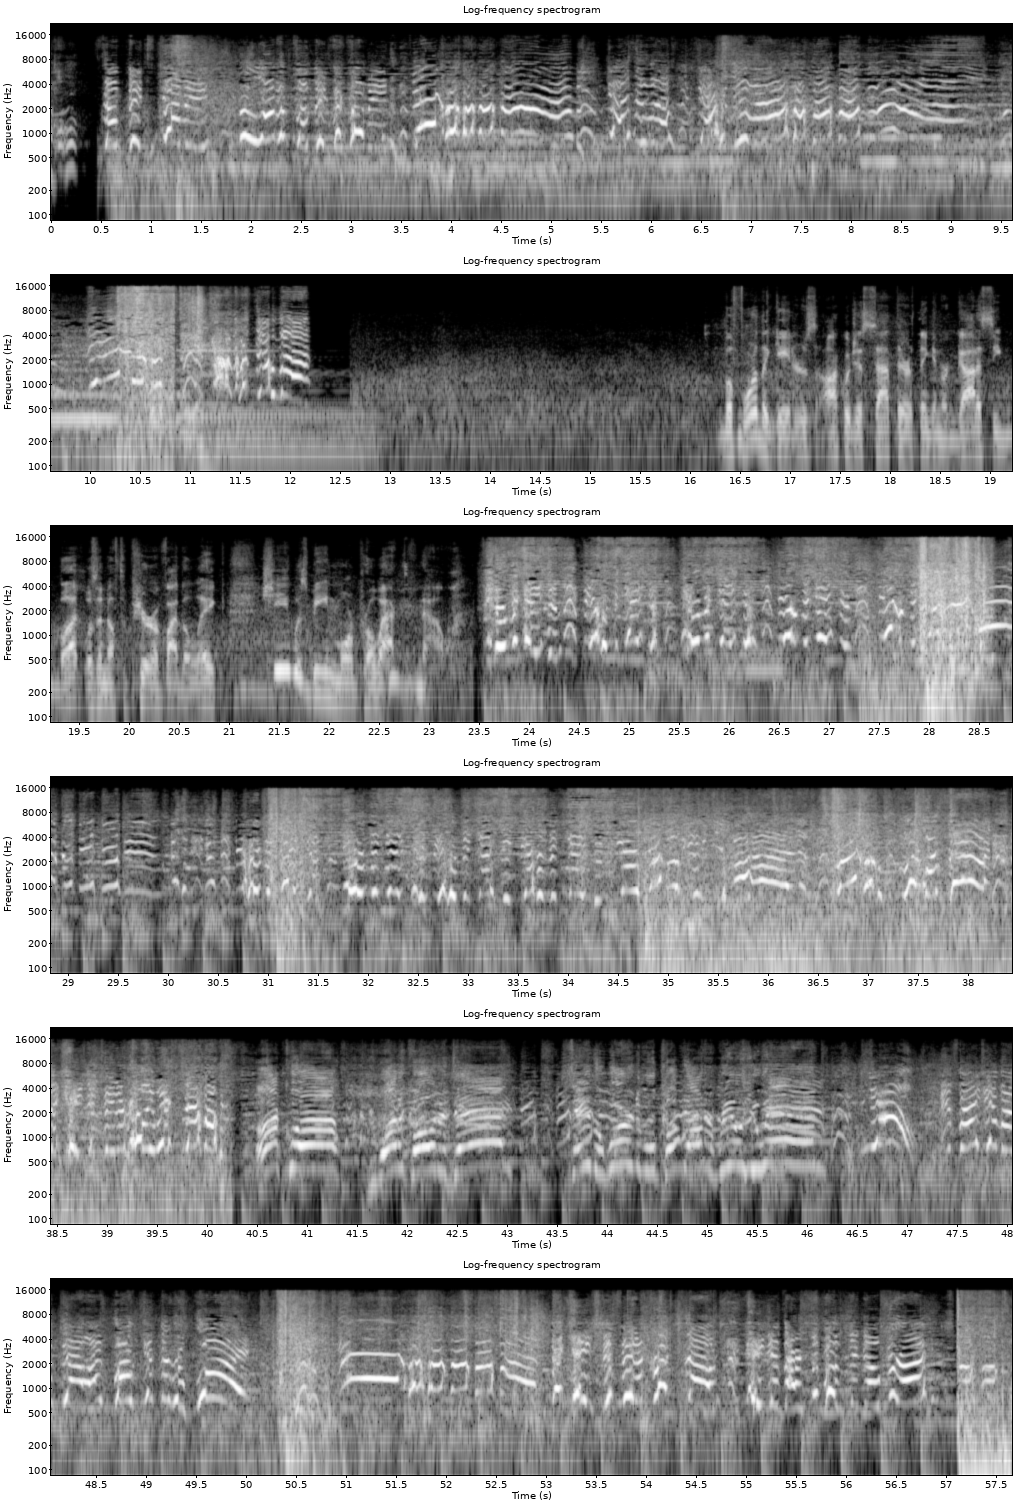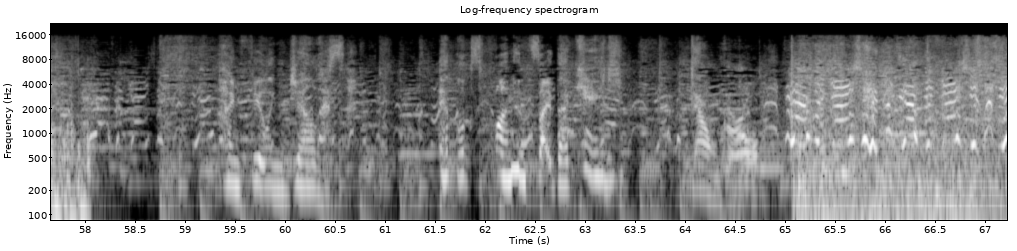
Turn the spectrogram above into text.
Something's coming! A lot of somethings are coming! Before the gators, Aqua just sat there thinking her goddessy butt was enough to purify the lake. She was being more proactive now. Call it a day? Say the word and we'll come down and reel you in! No! If I give up now, I won't get the reward! the cage just made a crunch sound! Cages aren't supposed to go crunch! I'm feeling jealous. It looks fun inside that cage. Down, girl. Purification! Purification! Purification!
